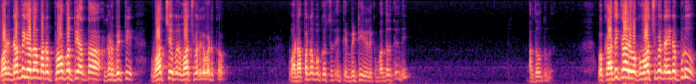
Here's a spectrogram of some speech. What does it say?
వాడి నమ్మి కదా మనం ప్రాపర్టీ అంతా అక్కడ పెట్టి వాచ్ చేయమని వాచ్మెన్గా పెడతాం. వాడు అపనమ్మకొచ్చినైతే మెటీరియల్కి భద్రత ఇది అర్థమవుతుందా? ఒక అధికారి ఒక వాచ్మెన్ అయినప్పుడు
